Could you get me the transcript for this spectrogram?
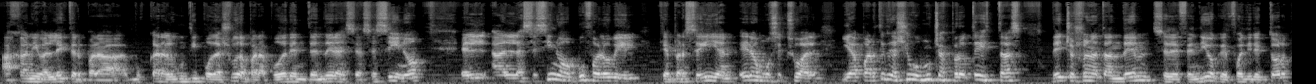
a Hannibal Lecter para buscar algún tipo de ayuda para poder entender a ese asesino, el, al asesino Buffalo Bill que perseguían era homosexual y a partir de allí hubo muchas protestas. De hecho, Jonathan Demme se defendió, que fue director,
